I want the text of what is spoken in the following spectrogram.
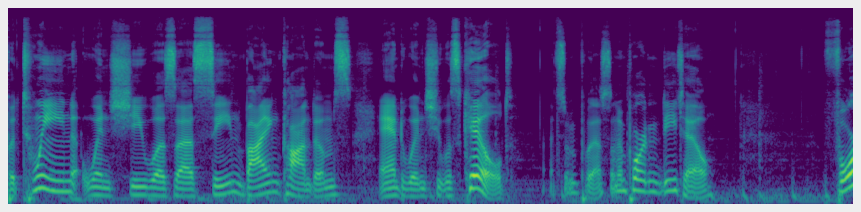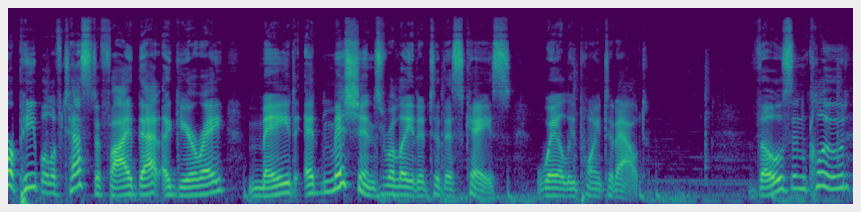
between when she was uh, seen buying condoms and when she was killed. That's, that's an important detail. Four people have testified that Aguirre made admissions related to this case, Whaley pointed out. Those include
